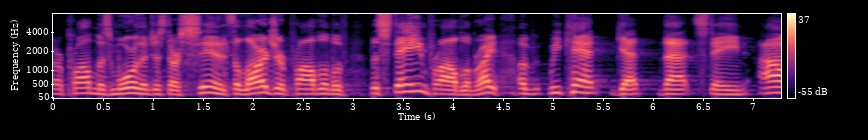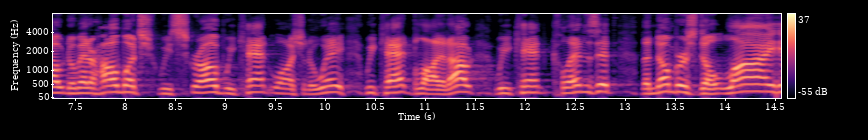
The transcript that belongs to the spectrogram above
But our problem is more than just our sin. It's a larger problem of the stain problem, right? Of we can't get that stain out. No matter how much we scrub, we can't wash it away. We can't blot it out. We can't cleanse it. The numbers don't lie.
